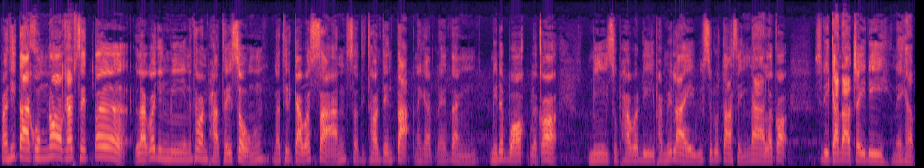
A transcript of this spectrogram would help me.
ปันทิตาคงนอกครับเซตเตอร์แล้วก็ยังมีนัทวันผาดไทยสงนัทธิกาวัสารสติธรเจนตะนะครับในต่างมิดเดิลบล็อก แล้วก็มีสุภาวดีพันวิไลวิศรุตาเสงนา แล้วก็สิริการดาใจดีนะครับ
